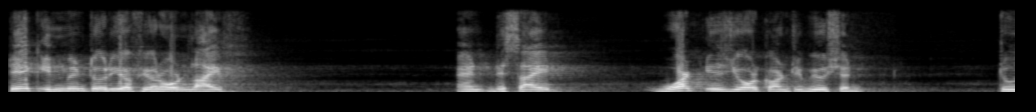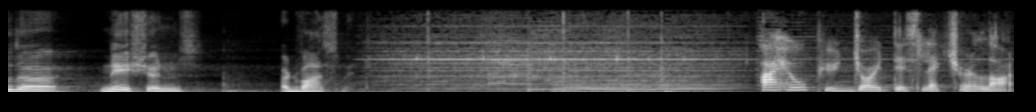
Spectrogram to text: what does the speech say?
take inventory of your own life and decide what is your contribution to the nation's advancement. I hope you enjoyed this lecture a lot.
